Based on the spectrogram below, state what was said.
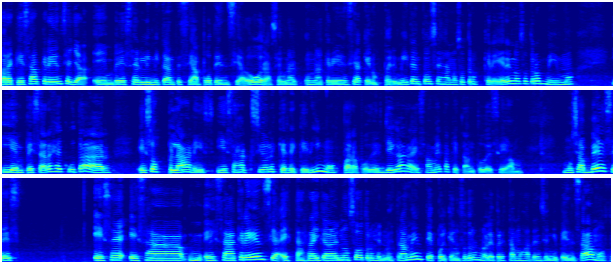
para que esa creencia ya en vez de ser limitante sea potenciadora, sea una, una creencia que nos permita entonces a nosotros creer en nosotros mismos y empezar a ejecutar esos planes y esas acciones que requerimos para poder llegar a esa meta que tanto deseamos. Muchas veces esa, esa, esa creencia está arraigada en nosotros, en nuestra mente, porque nosotros no le prestamos atención y pensamos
